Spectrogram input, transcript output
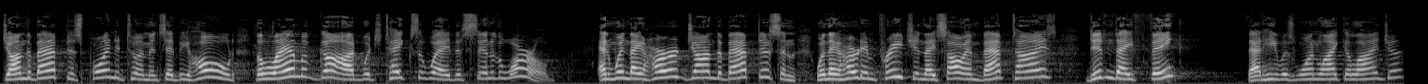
John the Baptist pointed to him and said, Behold, the Lamb of God which takes away the sin of the world. And when they heard John the Baptist and when they heard him preach and they saw him baptized, didn't they think that he was one like Elijah?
